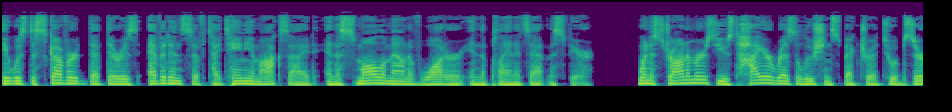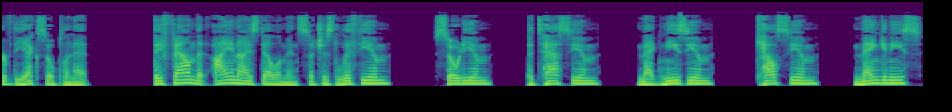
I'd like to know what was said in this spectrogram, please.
it was discovered that there is evidence of titanium oxide and a small amount of water in the planet's atmosphere. When astronomers used higher resolution spectra to observe the exoplanet, they found that ionized elements such as lithium, sodium, potassium, magnesium, calcium, manganese,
